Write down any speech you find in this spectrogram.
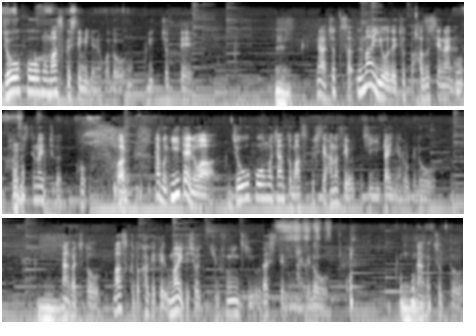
情報もマスクしてみたいなことを言っちゃって、うん。なんかちょっとさ、うまいようでちょっと外してない、な。ん。か外してないっていうか、こう、わかる。多分言いたいのは、情報もちゃんとマスクして話せよって言いたいんやろうけど、うん。なんかちょっとマスクとかけてうまいでしょっていう雰囲気を出してるんやけど、うん。なんかちょっと、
